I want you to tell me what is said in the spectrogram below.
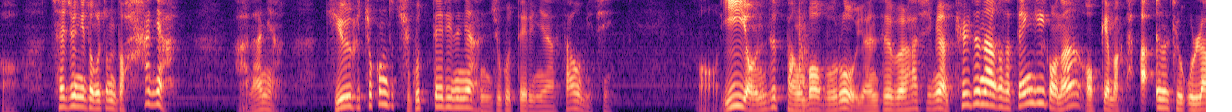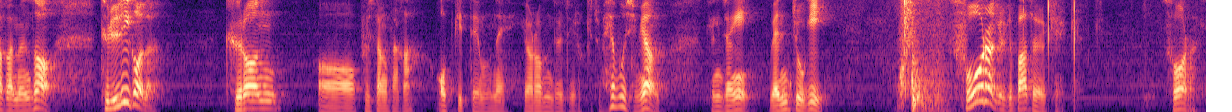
어, 체중 이동을 좀 더 하냐, 안 하냐. 기울기 조금 더 주고 때리느냐, 안 주고 때리냐 싸움이지. 어, 이 연습 방법으로 연습을 하시면 필드 나가서 땡기거나 어깨 막 다 이렇게 올라가면서 들리거나 그런 어, 불상사가 없기 때문에 여러분들도 이렇게 좀 해보시면 굉장히 왼쪽이 수월하게 이렇게 빠져요. 이렇게, 이렇게. 수월하게.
